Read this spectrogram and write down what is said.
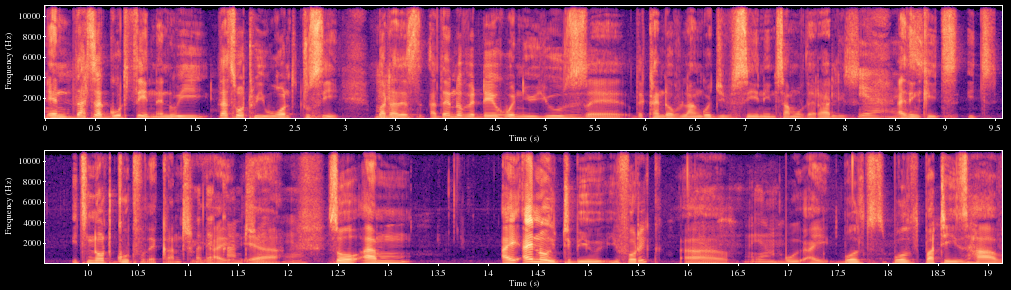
Yeah. and that's a good thing, and we that's what we want to see. But Mm. at, the, at the end of the day, when you use uh, the kind of language you've seen in some of the rallies, yeah, I yes. think it's it's it's not good for the country. for the I- country. yeah. yeah. So um, I I know it to be euphoric. Uh, yeah. I, both both parties have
